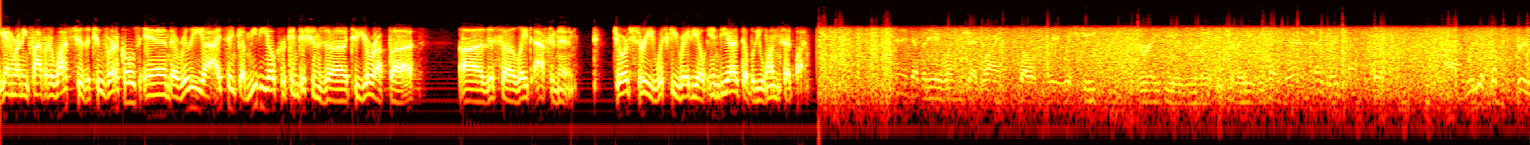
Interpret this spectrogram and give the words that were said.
Again, running 500 watts to the two verticals, and uh, really, uh, I think, uh, mediocre conditions uh, to Europe uh, uh, this uh, late afternoon. George 3, Whiskey Radio India, W1ZY. W1ZY, Gold 3 Whiskey, Radio uh, Italy. Uh, well, you're through,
